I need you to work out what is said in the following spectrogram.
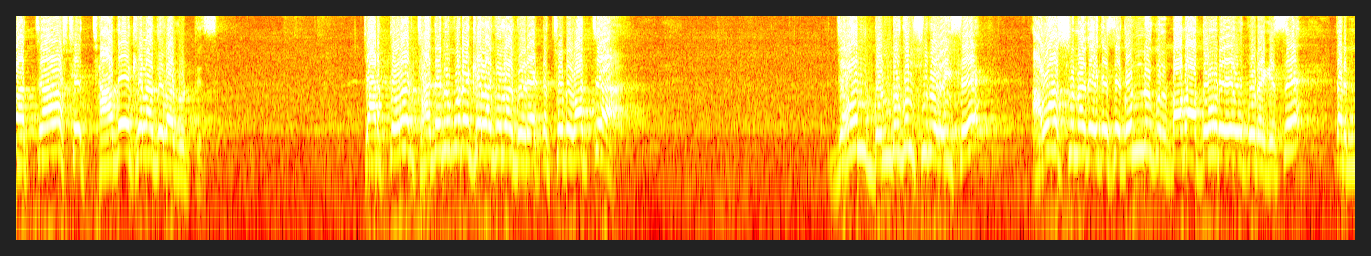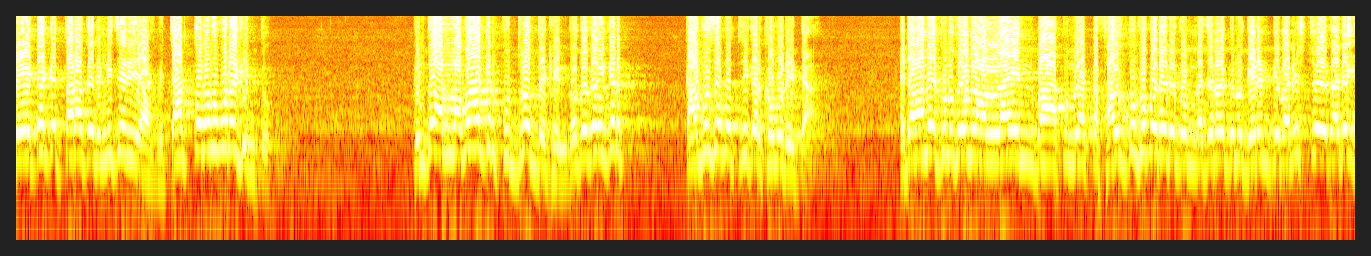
বাচ্চা, সে ছাদে খেলাধুলা করতেছে। চারতলার ছাদের উপরে খেলাধুলা করে একটা ছোট বাচ্চা। যখন গন্ডগোল শুরু হয়েছে আওয়াজ শোনা যাইতেছে, গন্ডগোল, বাবা দৌড়ে উপরে গেছে, তার মেয়েটাকে তাড়াতাড়ি নিচে নিয়ে আসবে। চারতলার উপরে কিন্তু। কিন্তু আল্লাহের কুদরত দেখেন, গতকালকের কাগজে পত্রিকার খবর এটা। এটা মানে কোনো ধরনের অনলাইন বা কোনো একটা ফালতু খবর এরকম না, যেটার কোনো গ্যারেন্টি বা নিশ্চয়তা নেই।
